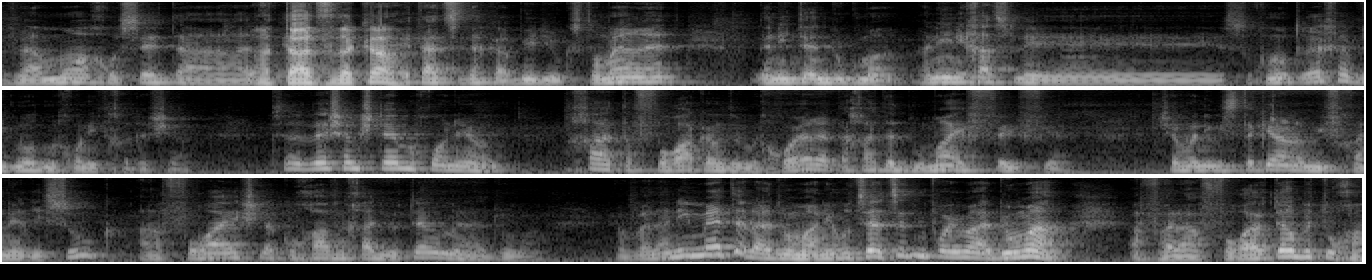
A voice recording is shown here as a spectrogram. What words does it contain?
והמוח עושה את ה... את ההצדקה. את ההצדקה, בדיוק. זאת אומרת, אני אתן דוגמה. אני נכנס לסוכנות רכב לקנות מכונית חדשה. בסדר? ויש שם שתי מכוניות. אחת אפורה כזאת ומכוערת, אחת אדומה יפהפייה. עכשיו אני מסתכל על המבחני ריסוק, האפורה יש לה כוכב אחד יותר מהאדומה. אבל אני מת על האדומה, אני רוצה לצאת מפה עם האדומה. אבל האפורה יותר בטוחה.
